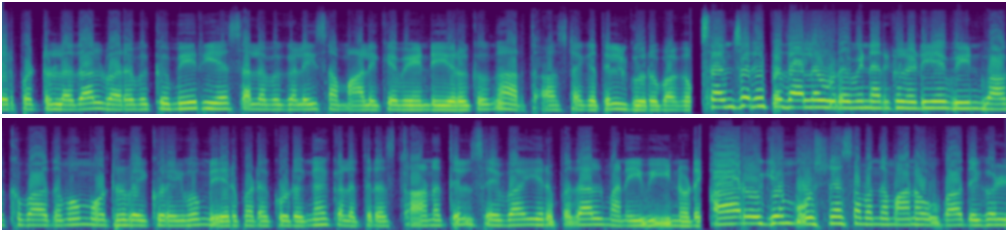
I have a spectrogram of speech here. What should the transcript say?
ஏற்பட்டுள்ளதால் வரவுக்கு மீறிய செலவுகளை சமாளிக்க வேண்டி இருக்குங்க அஷ்டகத்தில் குரு பகவான். சஞ்சரிப்பதால உறவினர்களிடையே வீண் வாக்குவாதமும் ஒற்றுமை குறைவும் ஏற்படக்கூடுங்க. கலத்திர ஸ்தானத்தில் செவ்வாய் இருப்பதால் மனைவியினுடைய ஆரோக்கியம் உஷ்ண சம்பந்தமான உபாதைகள்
